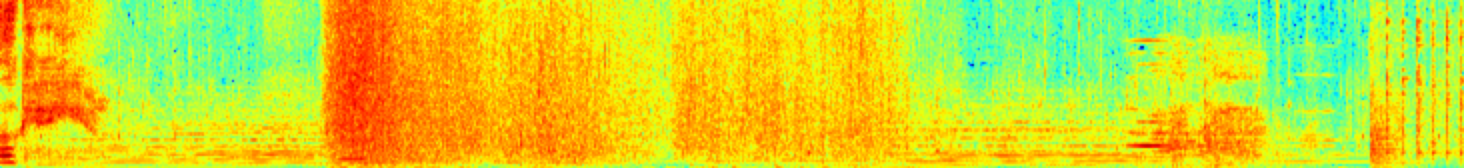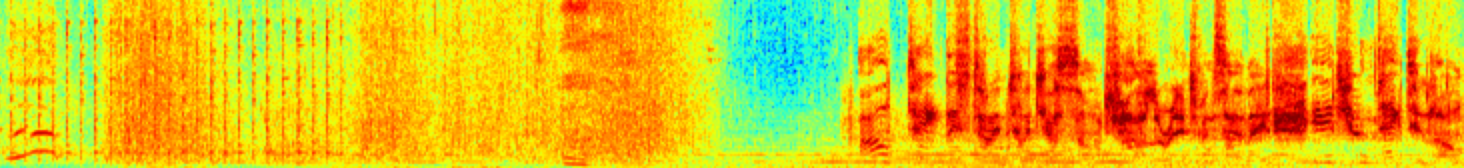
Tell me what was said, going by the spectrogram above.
Okay. Time to adjust some travel arrangements I made. It shouldn't take too long.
